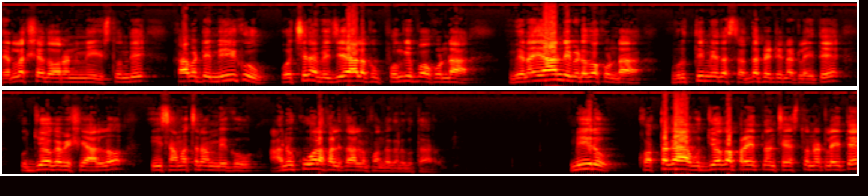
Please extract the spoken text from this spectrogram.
నిర్లక్ష్య ధోరణిని ఇస్తుంది. కాబట్టి మీకు వచ్చిన విజయాలకు పొంగిపోకుండా వినయాన్ని విడవకుండా వృత్తి మీద శ్రద్ధ పెట్టినట్లయితే ఉద్యోగ విషయాల్లో ఈ సంవత్సరం మీకు అనుకూల ఫలితాలను పొందగలుగుతారు. మీరు కొత్తగా ఉద్యోగ ప్రయత్నం చేస్తున్నట్లయితే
